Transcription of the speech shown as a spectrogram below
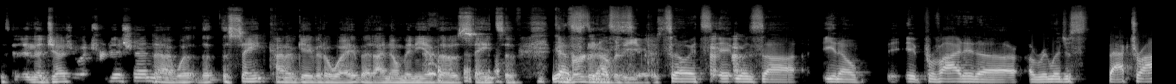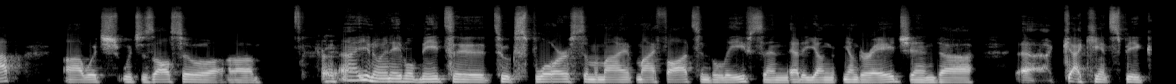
Is it in the Jesuit tradition? Uh, the, the saint kind of gave it away, but I know many of those saints have yes, converted yes. over the years. So it's it was uh, you know it provided a, a religious backdrop, uh, which which is also um, uh, you know, enabled me to to explore some of my my thoughts and beliefs, and at a young younger age. And uh, uh, I can't speak,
